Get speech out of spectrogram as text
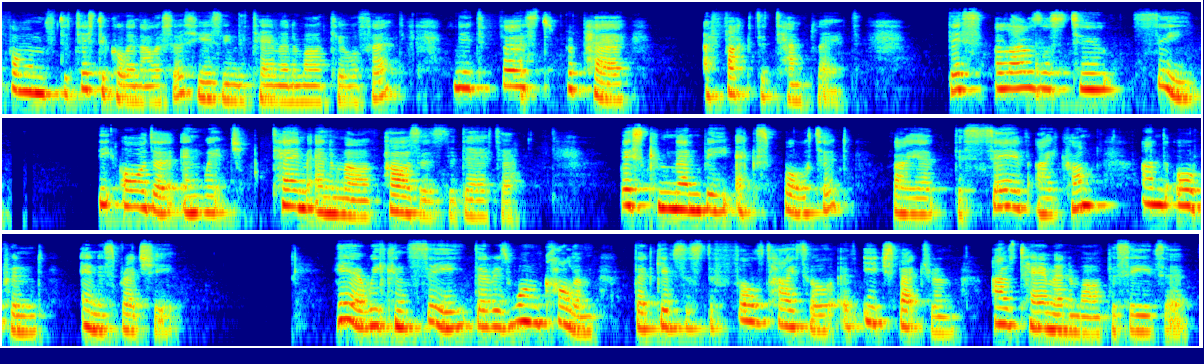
perform statistical analysis using the TAME-NMR toolset, you need to first prepare a factor template. This allows us to see the order in which TAME-NMR parses the data. This can then be exported via the Save icon and opened in a spreadsheet. Here we can see there is one column that gives us the full title of each spectrum as TAME-NMR perceives it.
